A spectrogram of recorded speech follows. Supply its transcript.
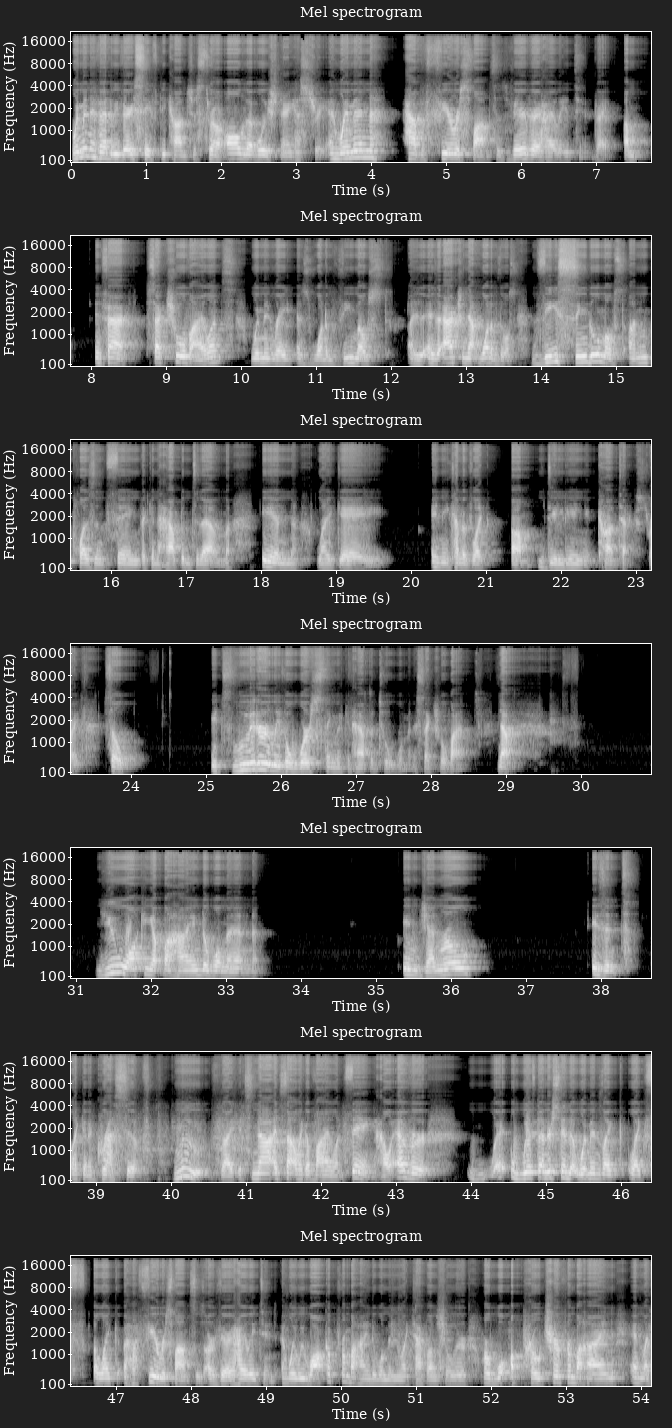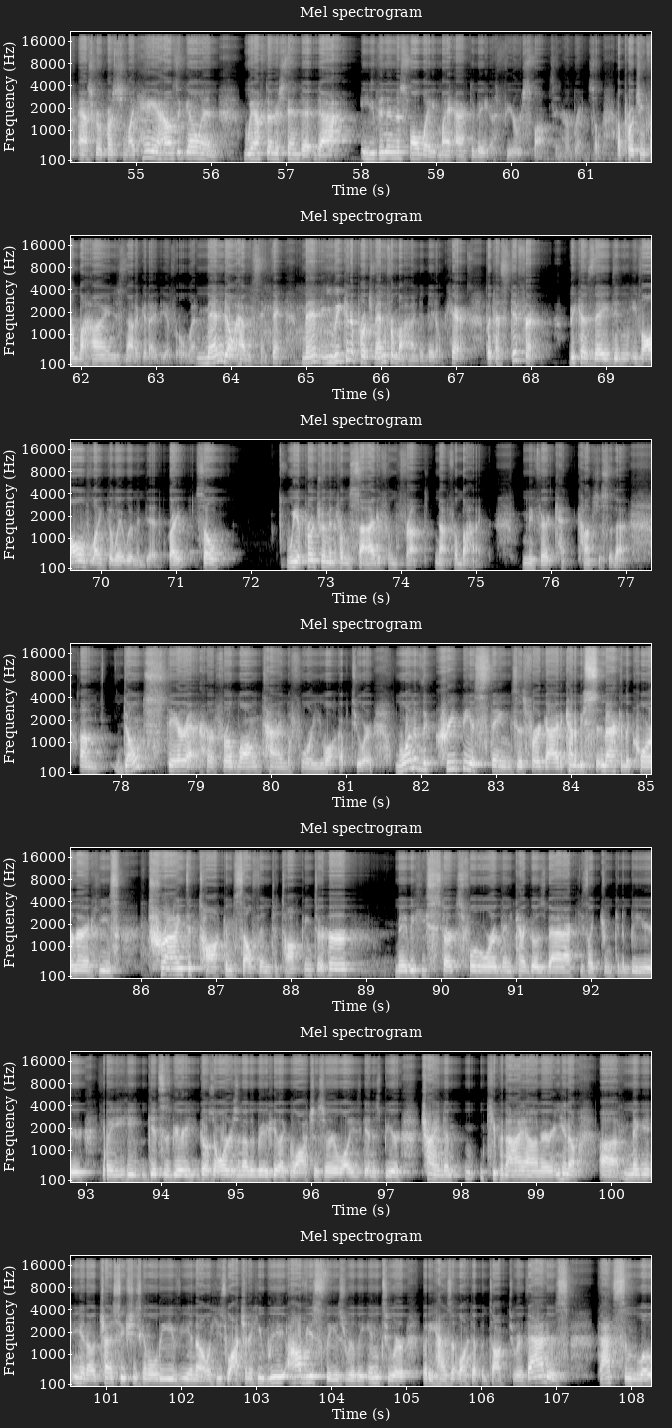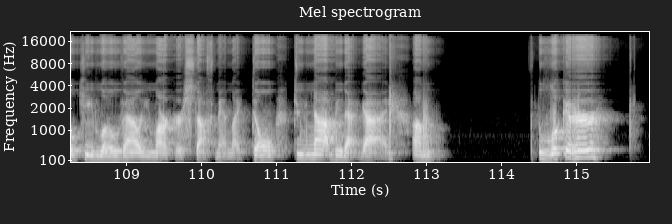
Women have had to be very safety conscious throughout all of evolutionary history, and women have a fear response that's very, very highly attuned, right? Um, in fact, sexual violence, women rate as one of the most, as actually not one of the most, the single most unpleasant thing that can happen to them in like a, any kind of like um, dating context, right? So it's literally the worst thing that can happen to a woman is sexual violence. Now, you walking up behind a woman in general isn't like an aggressive move, right? It's not it's not like a violent thing. However, we have to understand that women's like like like uh, fear responses are very highly tuned. And when we walk up from behind a woman and like tap her on the shoulder or we'll approach her from behind and like ask her a question like, "Hey, how's it going?" We have to understand that that even in a small way, might activate a fear response in her brain. So approaching from behind is not a good idea for a woman. Men don't have the same thing. Men, we can approach men from behind and they don't care. But that's different because they didn't evolve like the way women did, right? So we approach women from the side or from the front, not from behind. Be very conscious of that. Um, don't stare at her for a long time before you walk up to her. One of the creepiest things is for a guy to kind of be sitting back in the corner and he's trying to talk himself into talking to her. Maybe he starts forward, and then he kind of goes back. He's like drinking a beer. You know, he, he gets his beer. He goes and orders another beer. He like watches her while he's getting his beer, trying to keep an eye on her. You know, uh, making you know, trying to see if she's going to leave. You know, he's watching her. He re- obviously is really into her, but he hasn't walked up and talked to her. That is that's some low key, low value marker stuff, man. Like, don't do not be that guy. Um, look at her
